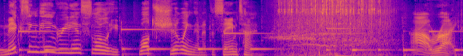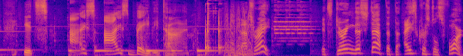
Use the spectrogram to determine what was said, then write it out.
mixing the ingredients slowly while chilling them at the same time. All right. It's ice, ice baby time. That's right. It's during this step that the ice crystals form.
